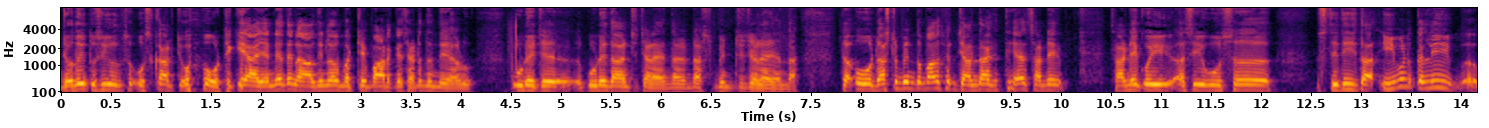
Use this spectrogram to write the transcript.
ਜਦੋਂ ਹੀ ਤੁਸੀਂ ਉਸ ਉਸ ਘਰ ਚੋਂ ਉੱਠ ਕੇ ਆ ਜਾਂਦੇ ਤੇ ਨਾਲ ਦੀ ਨਾਲ ਬੱਚੇ ਪਾੜ ਕੇ ਸੱਟ ਦਿੰਦੇ ਆ ਉਹਨੂੰ। ਕੂੜੇ 'ਚ, ਕੂੜੇਦਾਨ 'ਚ ਚਲਾ ਜਾਂਦਾ, ਡਸਟਬਿਨ 'ਚ ਚਲਾ ਜਾਂਦਾ। ਤਾਂ ਉਹ ਡਸਟਬਿਨ ਤੋਂ ਬਾਅਦ ਫਿਰ ਜਾਂਦਾ ਕਿੱਥੇ ਆ? ਸਾਡੇ ਸਾਡੇ ਕੋਈ, ਅਸੀਂ ਉਸ ਸਥਿਤੀ 'ਚ ਤਾਂ ਈਵਨ ਕੱਲੀ ਅਹ,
